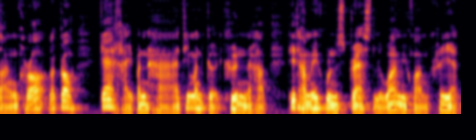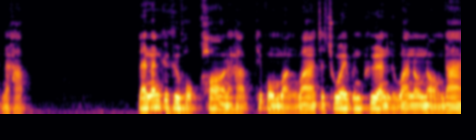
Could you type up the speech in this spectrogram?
สังเคราะห์ แล้วก็แก้ไขปัญหาที่มันเกิดขึ้นนะครับ ที่ทำให้คุณสตรสหรือว่ามีความเครียดนะครับ และนั่นก็คือ 6 ข้อนะครับ ที่ผมหวังว่าจะช่วยเพื่อนๆ หรือว่าน้องๆได้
